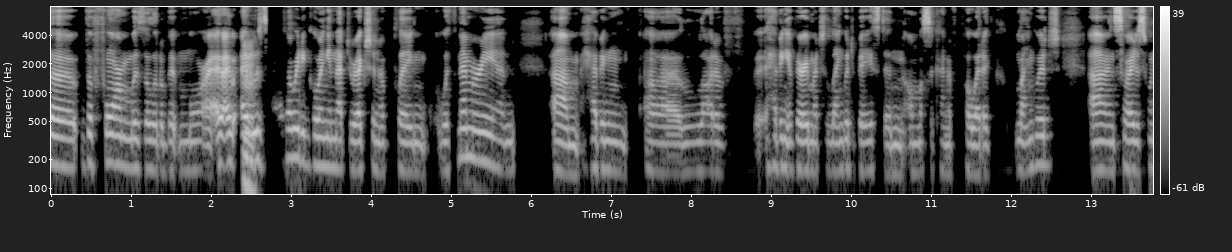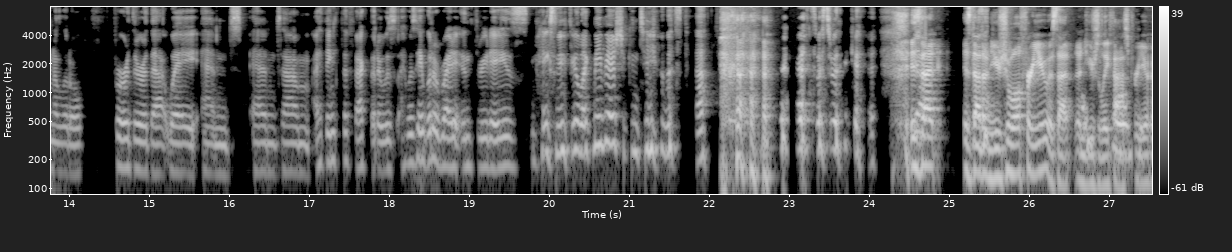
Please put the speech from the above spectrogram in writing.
the the form was a little bit more. I, I, mm. I was already going in that direction of playing with memory and um, having a lot of having it very much language based and almost a kind of poetic language. Uh, and so I just went a little further that way and and um, i think the fact that i was i was able to write it in three days makes me feel like maybe i should continue this path so it's really good is yeah. that is that unusual for you is that unusually fast for you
